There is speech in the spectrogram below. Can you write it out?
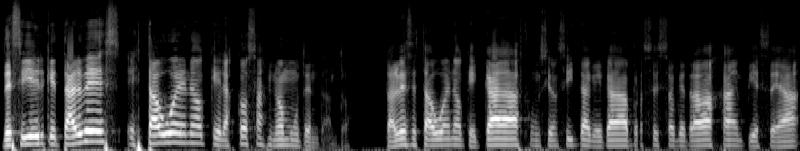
decidir que tal vez está bueno que las cosas no muten tanto. Tal vez está bueno que cada funcioncita, que cada proceso que trabaja empiece a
